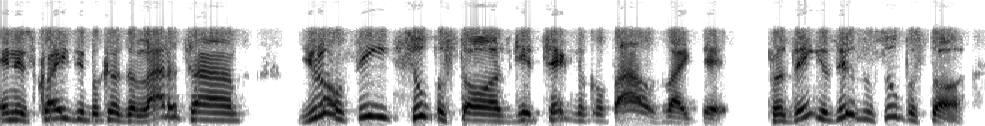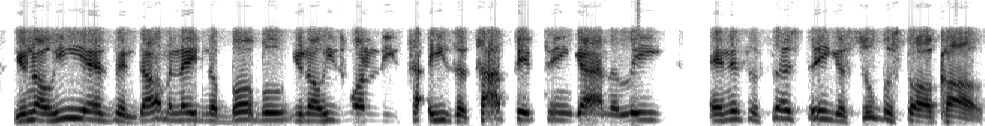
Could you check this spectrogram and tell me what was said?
And it's crazy because a lot of times you don't see superstars get technical fouls like that. Porzingis is a superstar. You know, he has been dominating the bubble. You know, he's one of these. He's a top fifteen guy in the league, and it's a such thing as superstar calls.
